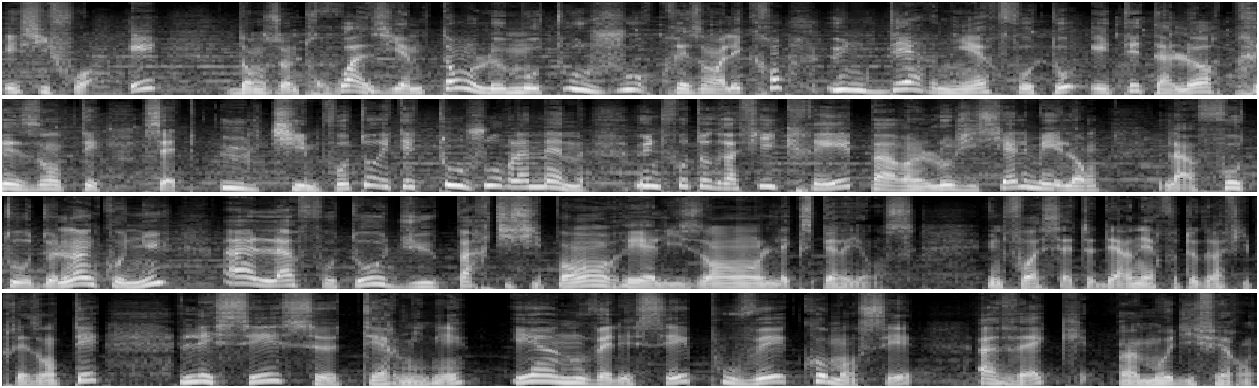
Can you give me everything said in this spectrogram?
et 6 fois. Et, dans un troisième temps, le mot toujours présent à l'écran, une dernière photo était alors présentée. Cette ultime photo était toujours la même, une photographie créée par un logiciel mêlant la photo de l'inconnu à la photo du participant réalisant l'expérience. Une fois cette dernière photographie présentée, l'essai se terminait et un nouvel essai pouvait commencer avec un mot différent.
